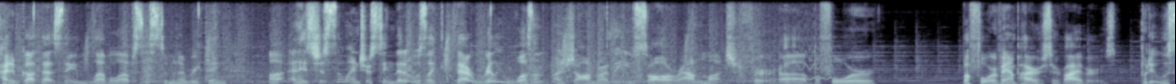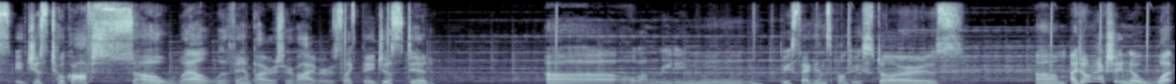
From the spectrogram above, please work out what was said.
kind of got that same level up system and everything. Uh, and it's just so interesting that it was like that really wasn't a genre that you saw around much for uh, before before Vampire Survivors. But it was it just took off so well with Vampire Survivors. Like they just did. Uh, hold on, reading three seconds, spawn three stars. Um, I don't actually know what.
